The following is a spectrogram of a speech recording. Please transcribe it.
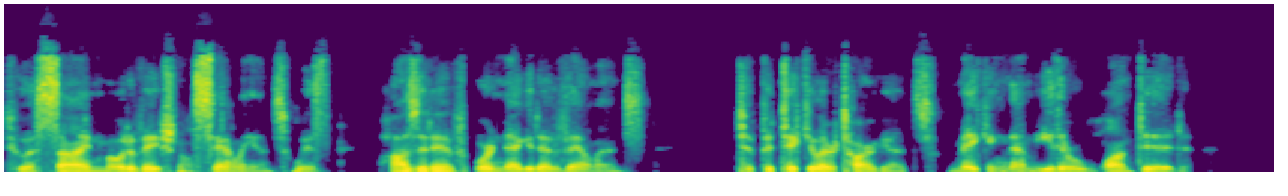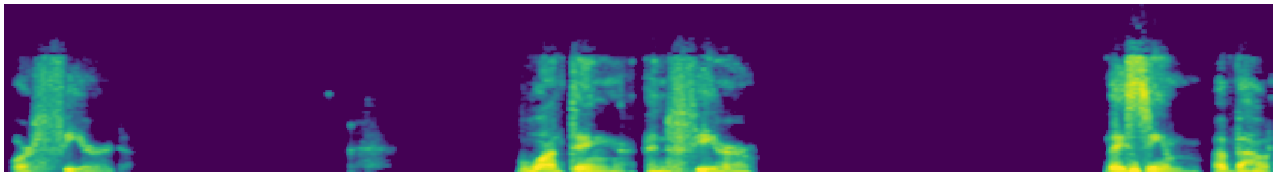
to assign motivational salience with positive or negative valence to particular targets, making them either wanted or feared. Wanting and fear they seem about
